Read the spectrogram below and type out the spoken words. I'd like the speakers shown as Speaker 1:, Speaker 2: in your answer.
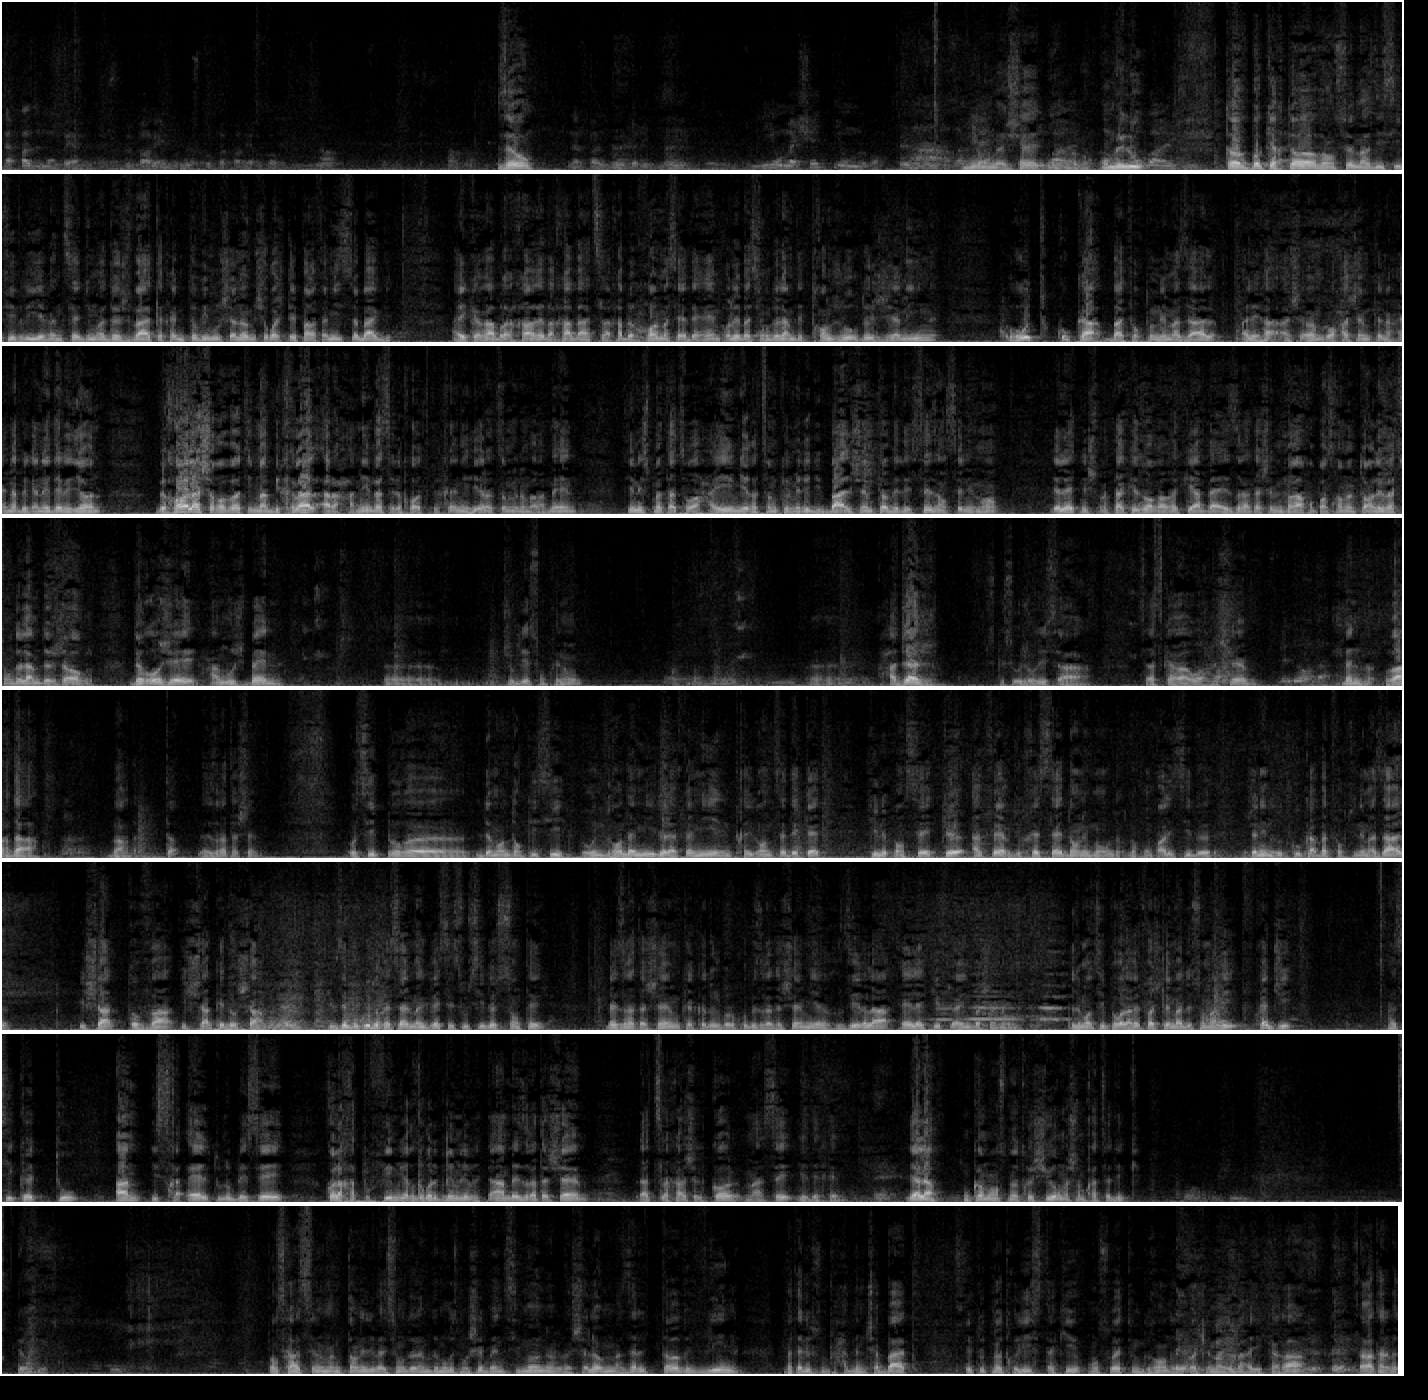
Speaker 1: La phrase de mon père, je peux parler ou je peux pas parler encore?
Speaker 2: Non, pas encore.
Speaker 3: Zéo
Speaker 1: La phrase de mon père, il disait ni on m'achète ni on me vend.
Speaker 2: Ah, voilà.
Speaker 3: Ni on m'achète, ni on me vend. On me loue. Tov, Boker Tov, en ce mardi 6 février 27 du mois de Shvat, Echem Tovim ou Shalom, je suis racheté par la famille Sebag. Aikara, Bracha, Rebacha, Baatzlacha, Bechol, Maseyadehem, pour l'élévation de l'âme des 30 jours de Janine, Ruth, Kuka, Bat Fortuné, Mazal, Aleha, Hashem, Ruch Hashem, Tenachena, Began Eden Elyon, בכל השרבות עמה בכלל הרחמים והסליחות, וכן יהי רצון ונאמר אמן, תהיה נשמתה צרור החיים, יהי רצון כל מרי du בעל שם טוב et de ses enseignements, ללית נשמתה כזוהר הרקיע בעזרת השם יתברך. On pensera en même temps à l'élévation de l'âme de Georges, de Roger Hamouche Ben, euh, j'ai oublié son prénom, euh, Hajjaj, puisque c'est aujourd'hui sa, Askara Roi Hashem,
Speaker 2: Ben Noorda.
Speaker 3: Ben Varda,
Speaker 2: Voilà.
Speaker 3: Varda. Bezrat Hashem. Aussi pour, euh, il demande donc ici, pour une grande amie de la famille et une très grande sadéquette, qui ne pensait que à faire du chesed dans le monde. Donc on parle ici de Janine Rutkouka, Bat Fortune Mazal, Isha Tova, Isha Kedosha, qui faisait beaucoup de chesed malgré ses soucis de santé. Bezrat Hashem, Kakadosh Bezrat Hashem, Yerzirla, Ele Kiflain. Elle demande aussi pour la refouach lema de son mari, Fredji, ainsi que tout âme Israël, tous nos blessés, כל החטופים יחזרו לבריאים לביתם בעזרת השם, להצלחה של כל מעשה ידיכם. יאללה, on commence notre שיעור, מה שלומך צדיק? יופי. On sera assez en même temps l'élévation de l'âme de Maurice Moshe Ben Simon, le Shalom, Mazal Tov, Evelyne, Batali Shimshahad Ben Shabbat, et toute notre liste à qui on souhaite une grande récoche Lema Ima Yikara, Sarat Al-Bat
